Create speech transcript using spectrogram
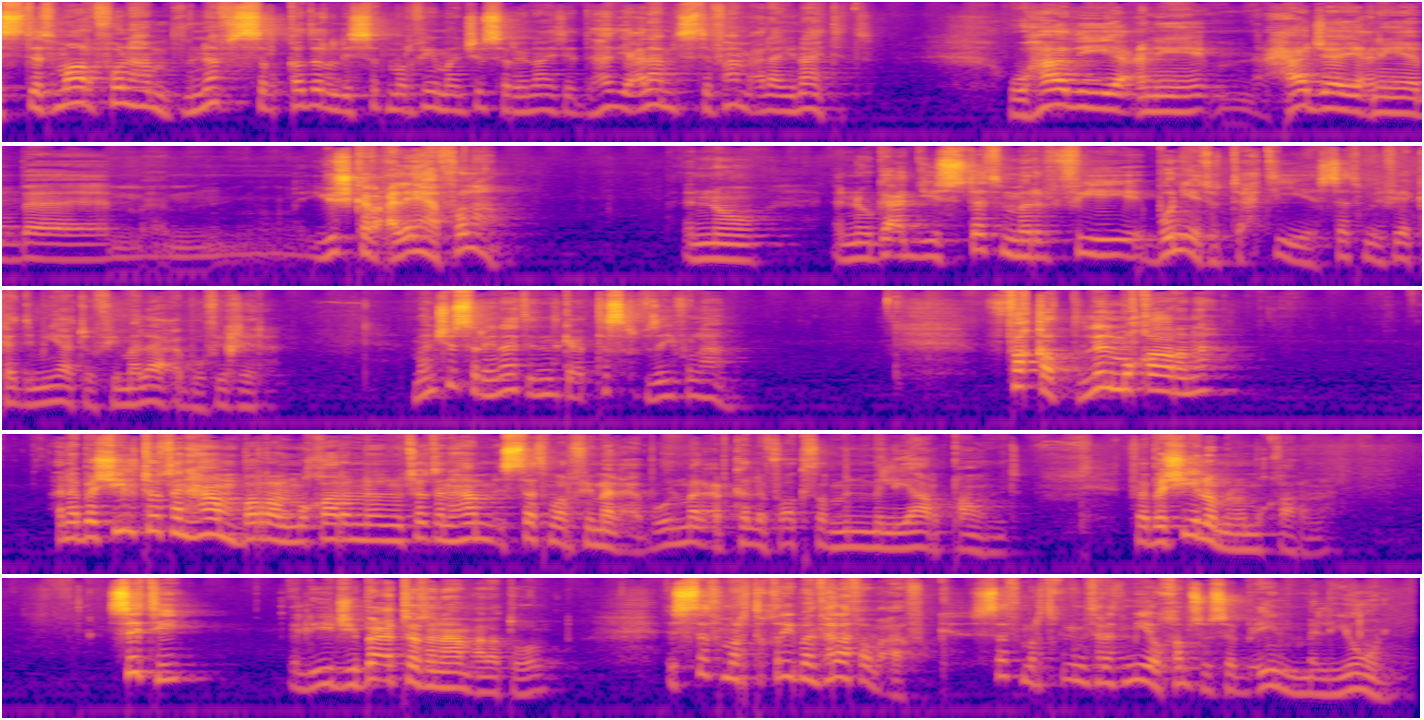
استثمار فولهام بنفس القدر اللي استثمر فيه مانشستر يونايتد هذه علامة استفهام على يونايتد. وهذه يعني حاجة يعني يشكر عليها فولهام إنه إنه قاعد يستثمر في بنيته التحتية يستثمر في أكاديمياته وفي ملاعبه وفي غيرها مانشستر يونايتد أنت قاعد تصرف زي فولهام فقط للمقارنة أنا بشيل توتنهام برا المقارنة لأنه توتنهام استثمر في ملعب والملعب كلفه أكثر من مليار pound فبشيله من المقارنه سيتي اللي يجي بعد توتنهام على طول استثمر تقريبا ثلاث أضعافك. استثمر تقريبا 375 مليون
